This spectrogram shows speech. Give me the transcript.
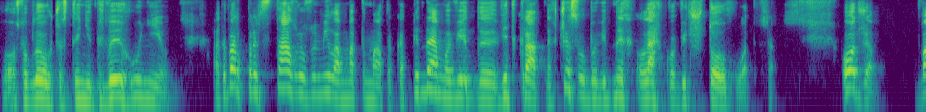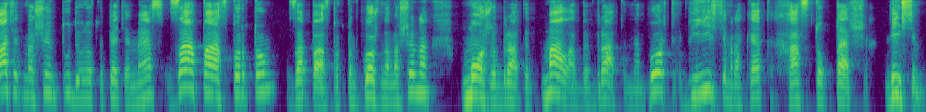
особливо в частині двигунів. А тепер проста зрозуміла математика. Підемо від, е, від кратних чисел, бо від них легко відштовхуватися. Отже, 20 машин Ту-95 МС за паспортом, за паспортом кожна машина може брати, мала би брати на борт 8 ракет Х-101. 8.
